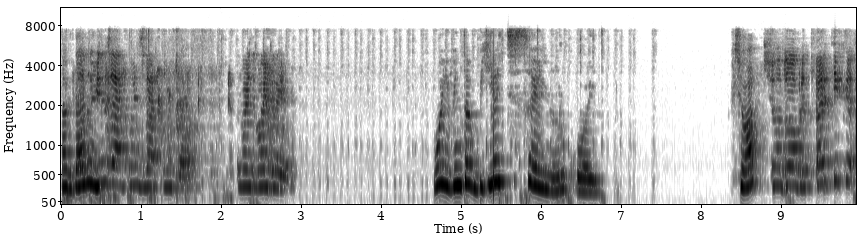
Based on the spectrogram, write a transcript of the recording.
Так, де він? Він зверху, він зверху, він зверху. Давай, давай, давай. Ой, він так б'ється сильно рукою. Все? Все добре, тепер тільки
